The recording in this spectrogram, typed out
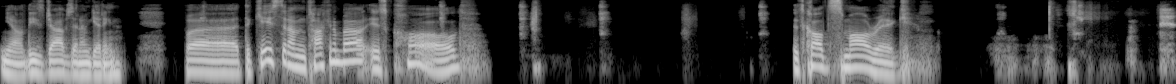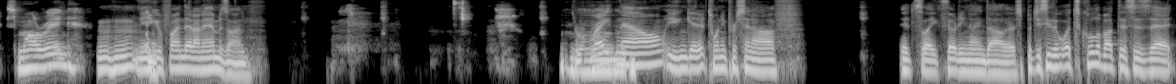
you know these jobs that I'm getting. But the case that I'm talking about is called it's called Small Rig. Small rig. Mm-hmm. You can find that on Amazon. Right Mm, now, you can get it 20% off. It's like $39. But you see the, what's cool about this is that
